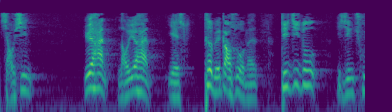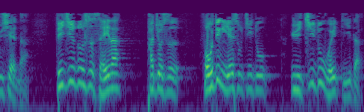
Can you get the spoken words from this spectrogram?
小心。约翰老约翰也特别告诉我们，敌基督已经出现了。敌基督是谁呢？他就是否定耶稣基督、与基督为敌的。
